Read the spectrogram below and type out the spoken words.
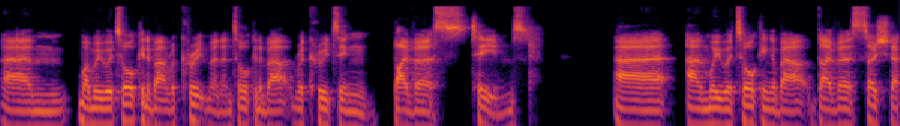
um, when we were talking about recruitment and talking about recruiting diverse teams, uh, and we were talking about diverse socio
